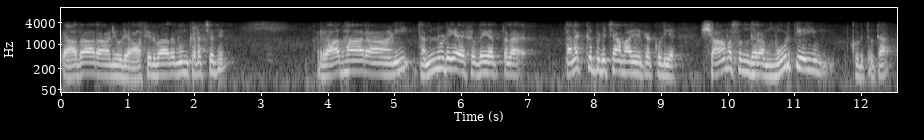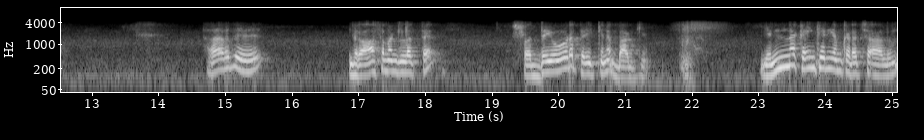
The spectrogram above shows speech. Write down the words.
ராதாராணியுடைய ஆசிர்வாதமும் கிடைச்சது. ராதாராணி தன்னுடைய ஹிருதயத்துல தனக்கு பிடிச்ச மாதிரி இருக்கக்கூடிய ஷாமசுந்தர மூர்த்தியையும் கொடுத்துட்டா. அதாவது இந்த ராசமண்டலத்தை ஸ்ரத்தையோட பெருக்கின பாக்கியம். என்ன கைங்கரியம் கிடைச்சாலும்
